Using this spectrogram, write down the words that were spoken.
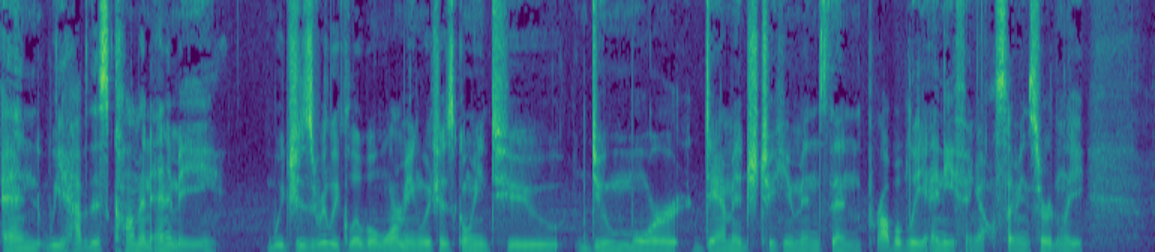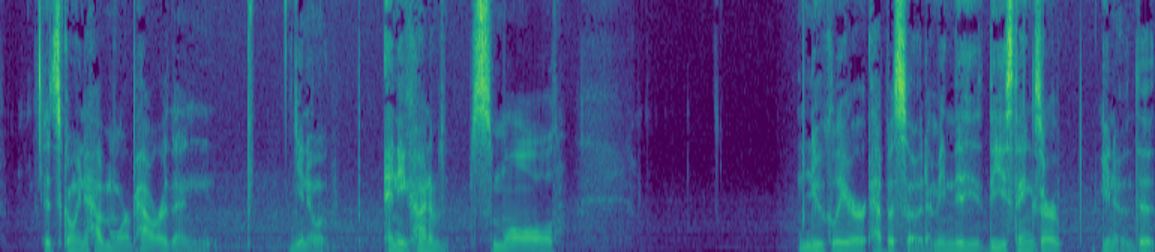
And we have this common enemy, which is really global warming, which is going to do more damage to humans than probably anything else. I mean, certainly it's going to have more power than, you know, any kind of small nuclear episode. I mean, the, these things are, you know, the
